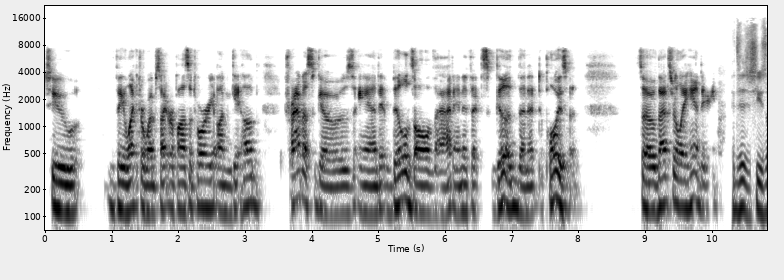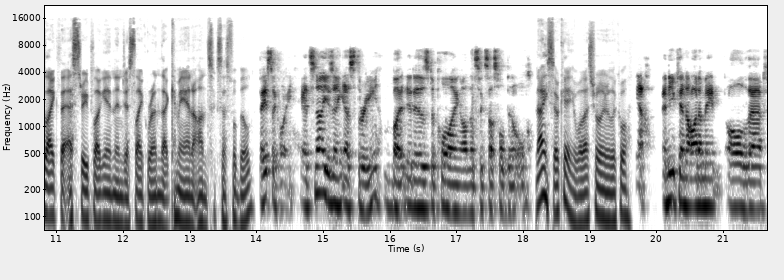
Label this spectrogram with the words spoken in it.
to the Lektor website repository on GitHub, Travis goes and it builds all of that, and if it's good, then it deploys it. So that's really handy. Does it just use like the S3 plugin and just like run that command on successful build? Basically, it's not using S3, but it is deploying on the successful build. Nice. Okay. Well, that's really, really cool. Yeah. And you can automate all of that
